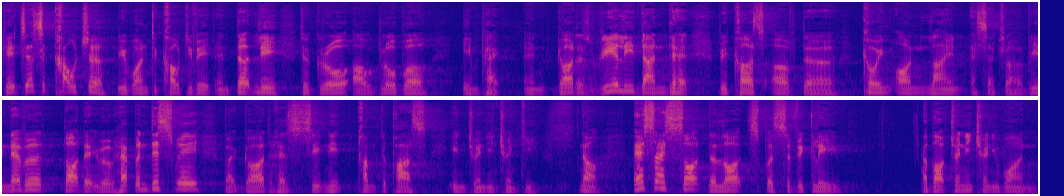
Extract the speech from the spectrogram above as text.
Okay, it's just a culture we want to cultivate. And thirdly, to grow our global impact. And God has really done that because of the going online, etc. We never thought that it would happen this way, but God has seen it come to pass in 2020. Now, as I sought the Lord specifically about 2021,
